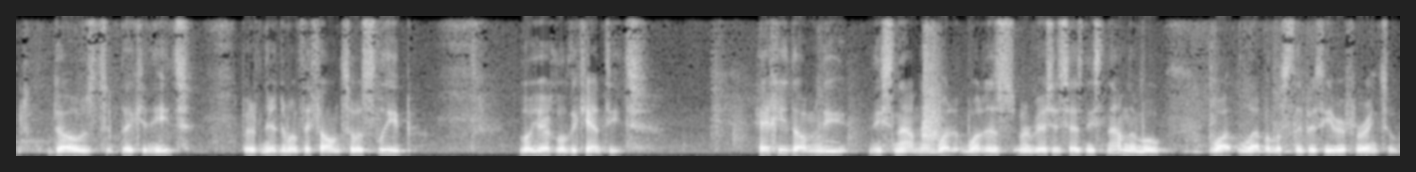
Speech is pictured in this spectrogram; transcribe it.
the dozed, they can eat. But if nirdamu, if they fell into a sleep, lo yechlo, they can't eat. Hechidam nisnamnim. What what is when Rashi says nisnamnamu? What level of sleep is he referring to?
